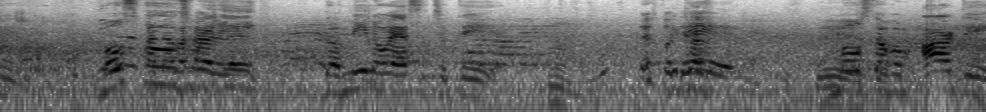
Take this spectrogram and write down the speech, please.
food. Most foods heard of we eat, the amino acids are dead. It's for Because- dead. Most of them are dead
